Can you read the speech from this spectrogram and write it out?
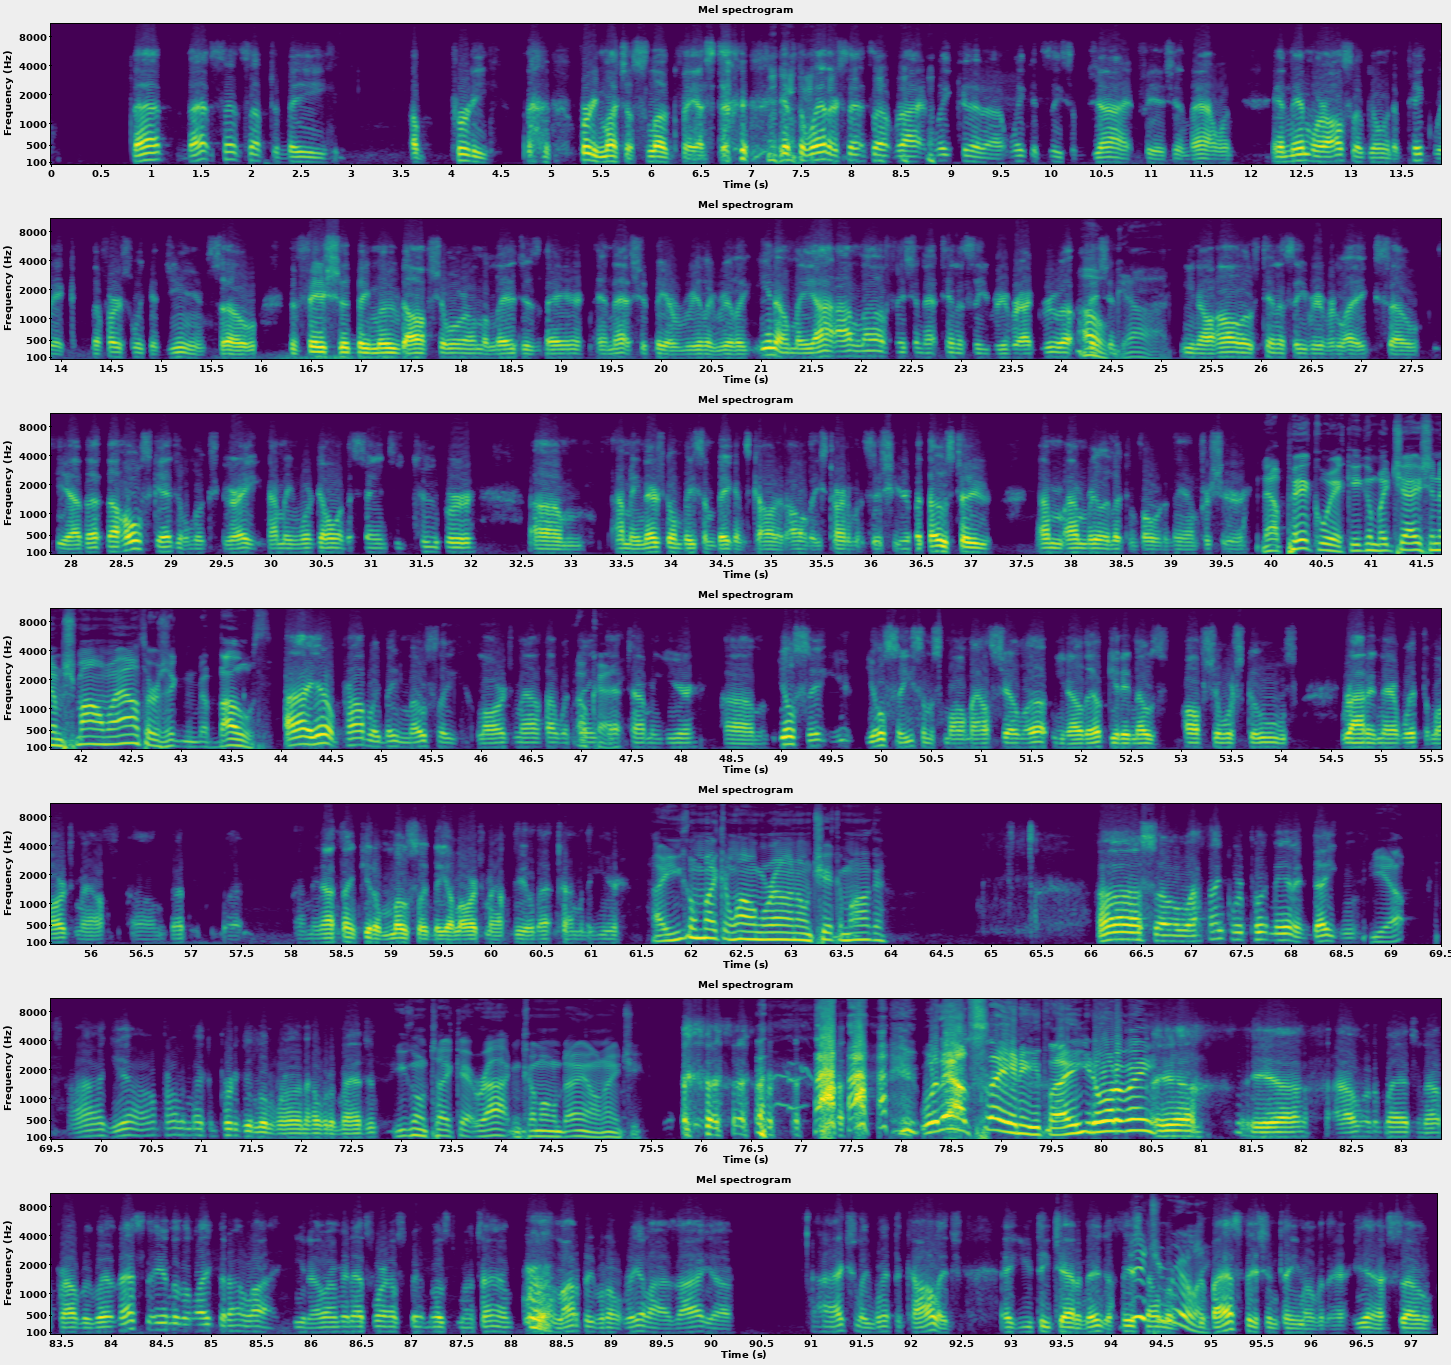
that that sets up to be a pretty pretty much a slugfest. if the weather sets up right, we could uh, we could see some giant fish in that one. And then we're also going to Pickwick the first week of June. So the fish should be moved offshore on the ledges there. And that should be a really, really, you know me, I, I love fishing that Tennessee River. I grew up Oh fishing, God. you know, all those Tennessee River lakes. So yeah, the, the whole schedule looks great. I mean, we're going to Santee Cooper. Um, I mean, there's going to be some big ones caught at all these tournaments this year, but those two, I'm I'm really looking forward to them for sure. Now Pickwick, you gonna be chasing them smallmouth or is it both? Uh, it'll probably be mostly largemouth, I would think, Okay. that time of year. Um, you'll see you you'll see some smallmouth show up. You know, they'll get in those offshore schools right in there with the largemouth. Um, but but I mean, I think it'll mostly be a largemouth deal that time of the year. Are you gonna make a long run on Chickamauga? Uh, so I think we're putting in at Dayton. Yep. Uh, yeah, I'll probably make a pretty good little run, I would imagine. You're gonna take that right and come on down, ain't you? Without saying anything, you know what I mean? yeah, yeah, I would imagine I probably will. That's the end of the lake that I like. You know, I mean, that's where I've spent most of my time. a lot of people don't realize I, uh, I actually went to college at UT Chattanooga, fished Did on the, really? the bass fishing team over there. Yeah, so,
